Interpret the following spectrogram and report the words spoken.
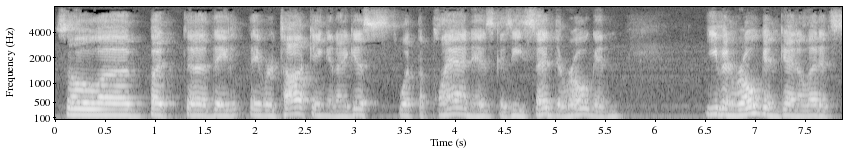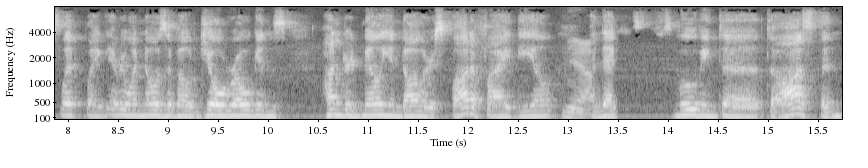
So, uh, but uh, they they were talking, and I guess what the plan is, because he said to Rogan, even Rogan kind of let it slip. Like everyone knows about Joe Rogan's hundred million dollar Spotify deal, yeah. and that he's moving to to Austin.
